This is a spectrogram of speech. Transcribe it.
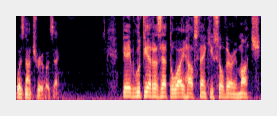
was not true, Jose. Gabe Gutierrez at the White House, thank you so very much.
